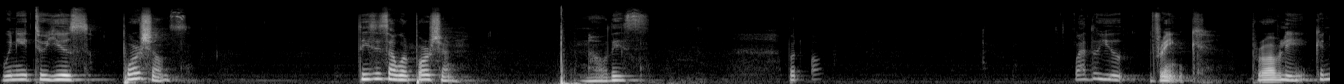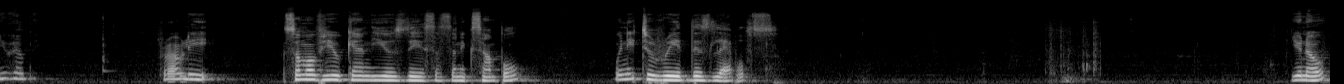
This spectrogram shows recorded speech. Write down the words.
We need to use portions. This is our portion. Now this. But what do you drink? Probably, can you help me? Probably some of you can use this as an example. We need to read these labels. You know,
